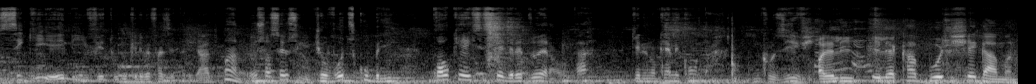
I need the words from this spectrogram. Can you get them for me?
seguir ele e ver tudo que ele vai fazer, tá ligado? Mano, eu só sei o seguinte, eu vou descobrir qual que é esse segredo do Heraldo, tá? Que ele não quer me contar. Inclusive, olha ali, ele acabou de chegar, mano.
